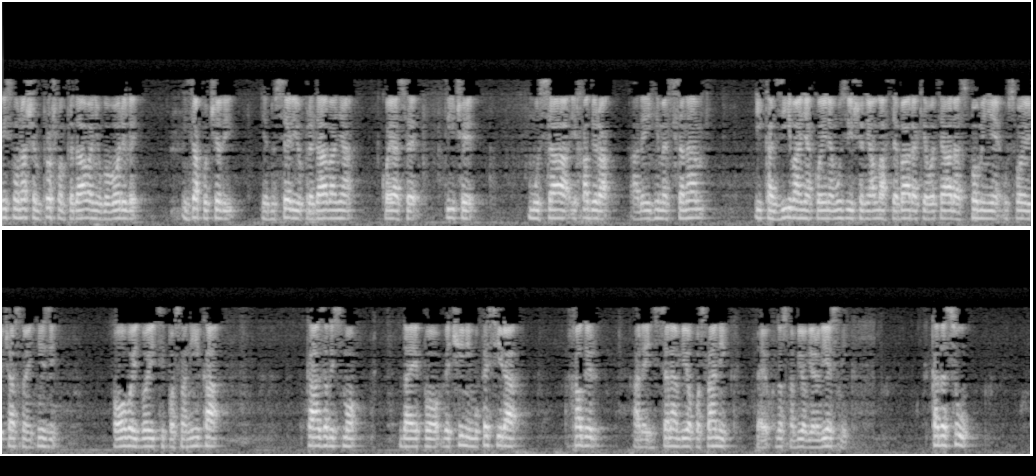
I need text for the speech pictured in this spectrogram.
Mi smo u našem prošlom predavanju govorili i započeli jednu seriju predavanja koja se tiče Musa i Hadira alaihime salam i kazivanja koje nam uzvišeni Allah te barake o teala spominje u svojoj časnoj knjizi o ovoj dvojici poslanika. Kazali smo da je po većini mufesira Hadir alaihissalam bio poslanik da je odnosno bio vjerovjesnik kada su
